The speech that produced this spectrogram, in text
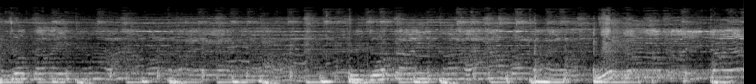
બીજો કઈ ખાણા બનાયા. બીજો કઈ ખાણા બનાયા એક કઈ જાય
